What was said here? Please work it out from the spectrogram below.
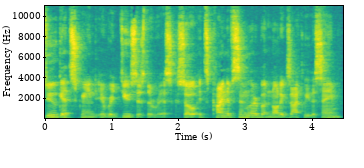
do get screened, it reduces the risk. So it's kind of similar, but not exactly the same.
